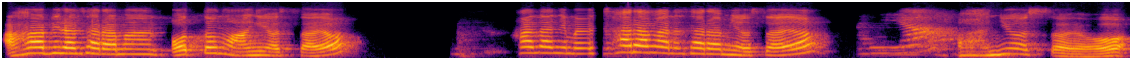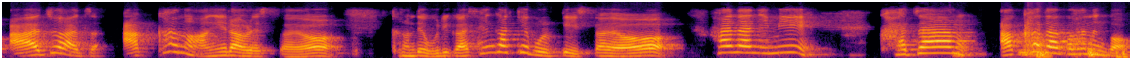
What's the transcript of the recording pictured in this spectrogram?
아합이란 사람은 어떤 왕이었어요? 하나님을 사랑하는 사람이었어요? 아니었어요. 아주 아주 악한 왕이라고 그랬어요. 그런데 우리가 생각해 볼 게 있어요. 하나님이 가장 악하다고 하는 거,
